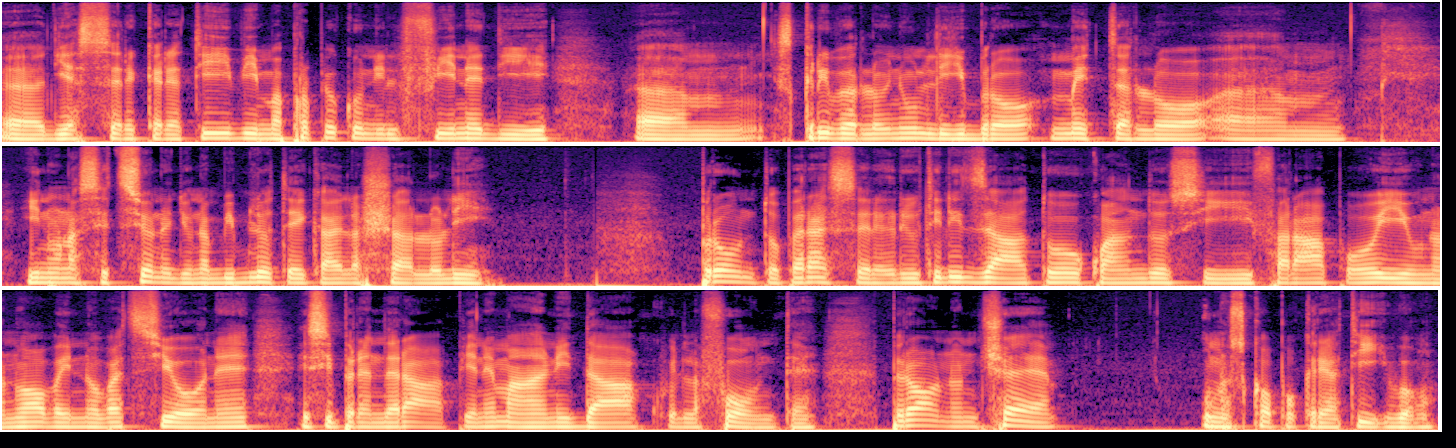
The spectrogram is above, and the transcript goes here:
uh, di, essere creativi, ma proprio con il fine di um, scriverlo in un libro, metterlo um, in una sezione di una biblioteca e lasciarlo lì pronto per essere riutilizzato quando si farà poi una nuova innovazione e si prenderà a piene mani da quella fonte. Però non c'è uno scopo creativo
